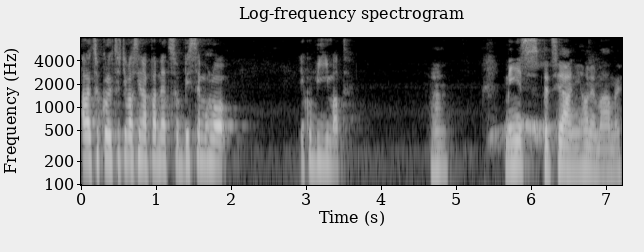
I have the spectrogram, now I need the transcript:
ale cokoliv, co ti vlastně napadne, co by se mohlo jako výjímat. Hmm. My nic speciálního nemáme.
